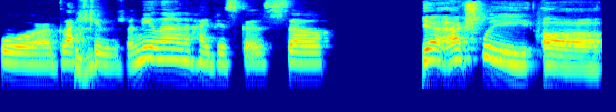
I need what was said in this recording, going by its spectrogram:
or black tea mm-hmm. with vanilla and hibiscus. So, yeah, actually, uh,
